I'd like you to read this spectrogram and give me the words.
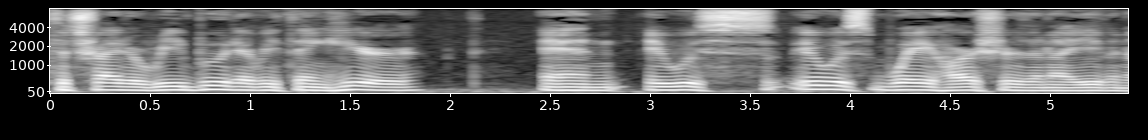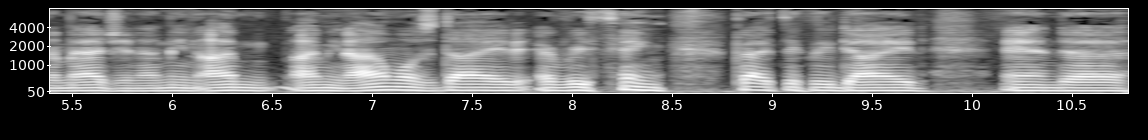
to try to reboot everything here and it was it was way harsher than I even imagined. I mean, I'm I mean, I almost died. Everything practically died, and uh,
